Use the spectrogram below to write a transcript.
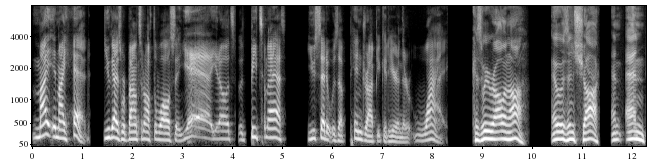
My in my head, you guys were bouncing off the walls, saying, "Yeah, you know, it's it beat some ass." You said it was a pin drop you could hear in there. Why? because we were all in awe. It was in shock, and and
